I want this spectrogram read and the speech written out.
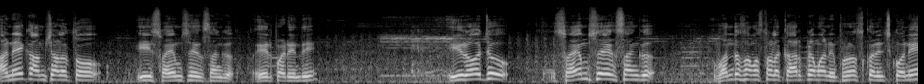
అనేక అంశాలతో ఈ స్వయం సేవక సంఘ్ ఏర్పడింది. ఈరోజు స్వయం సేవక సంఘ్ వంద సంవత్సరాల కార్యక్రమాన్ని పురస్కరించుకొని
